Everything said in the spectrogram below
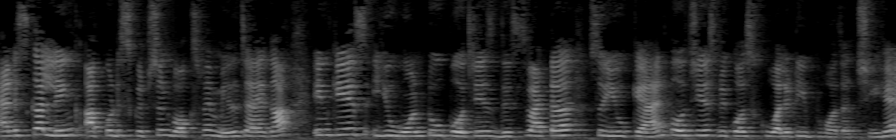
एंड इसका लिंक आपको डिस्क्रिप्शन बॉक्स में मिल जाएगा। In case you want to purchase this sweater so you can purchase because quality बहुत अच्छी है।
